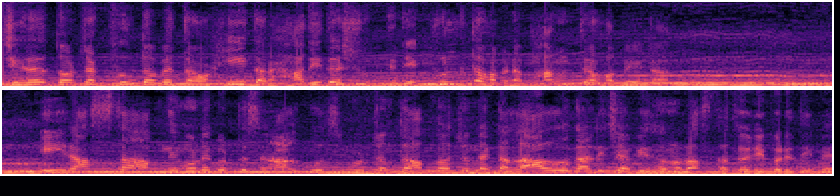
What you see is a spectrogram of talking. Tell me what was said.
জিহাদের দরজা খুলতে হবে তহিদ আর হাদিদের শক্তি দিয়ে। খুলতে হবে না, ভাঙতে হবে এটা। এই রাস্তা আপনি মনে করতেছেন আলকুচ পর্যন্ত আপনার জন্য একটা লাল গালিচা বিধানো রাস্তা তৈরি করে দিবে।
